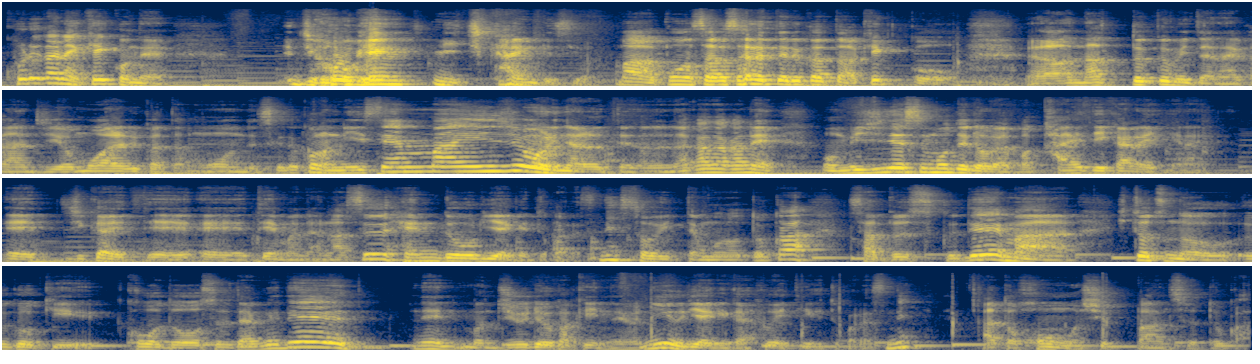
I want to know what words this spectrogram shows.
これがね、結構ね、上限に近いんですよ。まあ、コンサルされてる方は結構納得みたいな感じ思われる方も思うんですけど、この2000万以上になるっていうのはなかなかね、もうビジネスモデルをやっぱ変えていかないといけない。えー、次回て、えー、テーマで話す変動売上とかですね、そういったものとか、サブスクで、まあ、一つの動き、行動をするだけで、ね、もう重量課金のように売上が増えていくとかですね、あと本を出版するとか、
